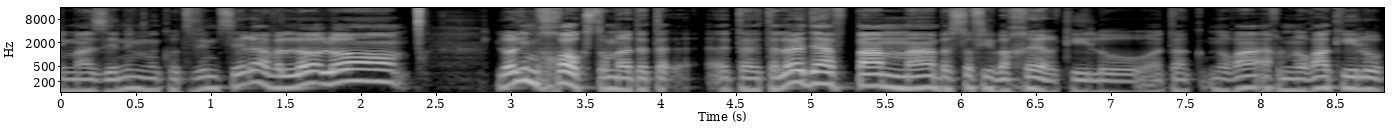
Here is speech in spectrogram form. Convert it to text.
אם מאזינים כותבים צעירים, אבל לא, לא, לא למחוק, זאת אומרת, אתה, אתה, אתה לא יודע אף פעם מה בסוף ייבחר, כאילו, אתה נורא, אנחנו נורא כאילו,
